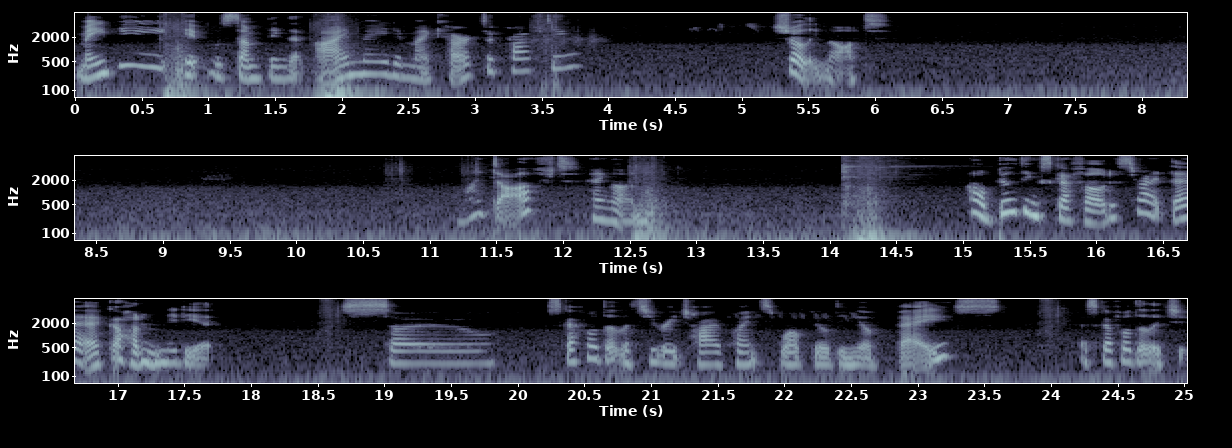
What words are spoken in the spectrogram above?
Maybe it was something that I made in my character crafting? Surely not. Am I daft? Hang on. Oh, building scaffold. It's right there. God, I'm an idiot. So, scaffold that lets you reach higher points while building your base. A scaffold that lets you...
